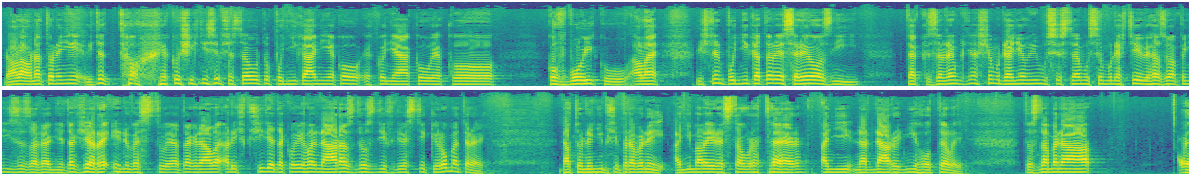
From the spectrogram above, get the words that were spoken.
No ale ona to není, víte, to, jako všichni si představují to podnikání jako, jako nějakou jako kovbojku, ale když ten podnikatel je seriózní, tak vzhledem k našemu daňovému systému se mu nechtějí vyhazovat peníze za daně, takže reinvestuje a tak dále. A když přijde takovýhle náraz do zdi v 200 kilometrech, na to není připravený ani malý restauratér, ani nadnárodní hotely. To znamená, eh,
